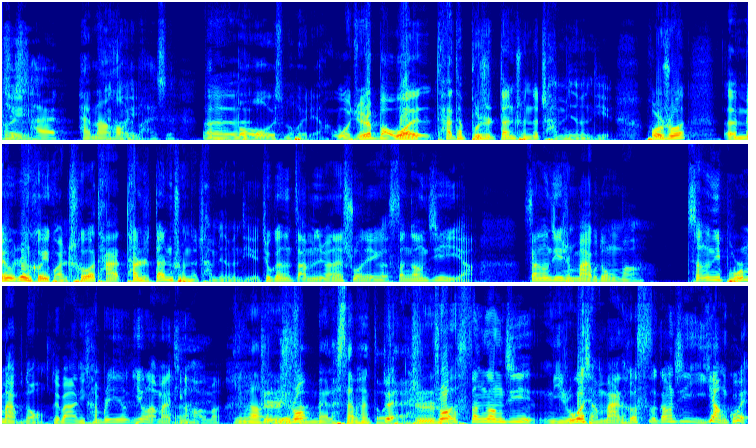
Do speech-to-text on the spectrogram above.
其实还还蛮好的吧？还还是呃宝沃为什么会这样？我觉得宝沃它它不是单纯的产品问题，或者说呃没有任何一款车它它是单纯的产品问题，就跟咱们原来说那个三缸机一样，三缸机是卖不动吗？三缸机不是卖不动，对吧？你看不是英英朗卖挺好的吗？英朗只是说卖了三万多对，只是说三缸机你如果想卖的和四缸机一样贵，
